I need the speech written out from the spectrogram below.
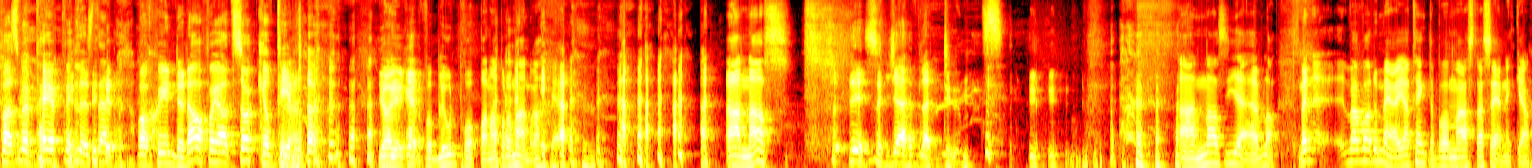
Fast med p-piller istället. Var sjunde dag får jag ett sockerpiller. Jag är ju rädd för blodpropparna på de andra. Annars, Det är så jävla dumt. annars jävlar. Men eh, vad var det mer jag tänkte på med AstraZeneca?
